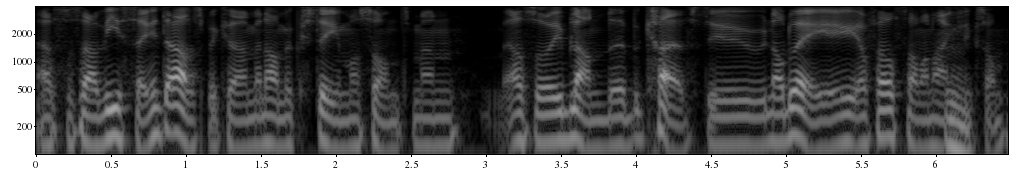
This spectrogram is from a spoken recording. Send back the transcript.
Alltså så här, vissa är ju inte alls bekväma med det här med kostym och sånt men alltså ibland krävs det ju när du är i affärssammanhang mm. liksom.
